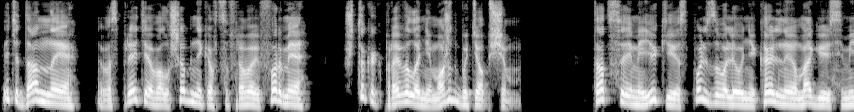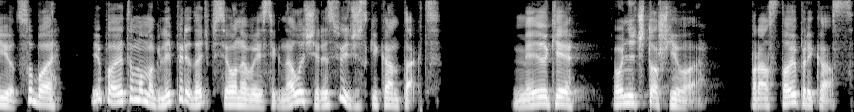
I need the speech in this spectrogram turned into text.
Эти данные – восприятие волшебника в цифровой форме, что, как правило, не может быть общим. Тацу и Миюки использовали уникальную магию семьи Цуба и поэтому могли передать псионовые сигналы через физический контакт. «Миюки, уничтожь его!» Простой приказ.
